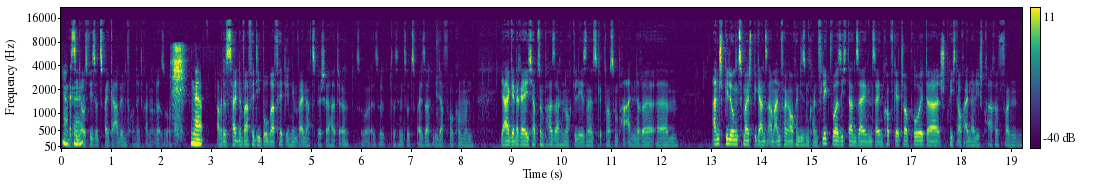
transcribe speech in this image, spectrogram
Okay. Das sieht aus wie so zwei Gabeln vorne dran oder so. Ja. Aber das ist halt eine Waffe, die Boba Fett in dem Weihnachtsspecial hatte. So, also das sind so zwei Sachen, die da vorkommen und ja, generell, ich habe so ein paar Sachen noch gelesen. Es gibt noch so ein paar andere ähm, Anspielungen, zum Beispiel ganz am Anfang auch in diesem Konflikt, wo er sich dann seinen, seinen Kopfgeldjob holt. Da spricht auch einer die Sprache von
